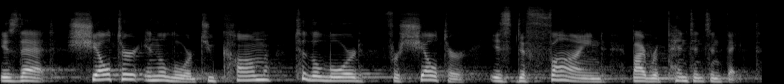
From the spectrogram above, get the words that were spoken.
is that shelter in the Lord, to come to the Lord for shelter, is defined by repentance and faith.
